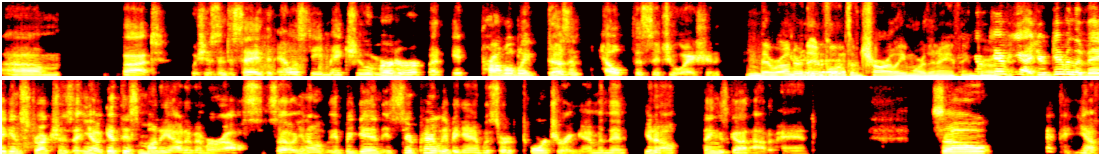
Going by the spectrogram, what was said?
Um, but which isn't to say that LSD makes you a murderer, but it probably doesn't help the situation they were under the influence of Charlie more than anything. You're give, yeah, you're given the vague instructions that you know get this money out of him or else. So you know it began. It apparently began with sort of torturing him, and then you know things got out of hand. So you know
